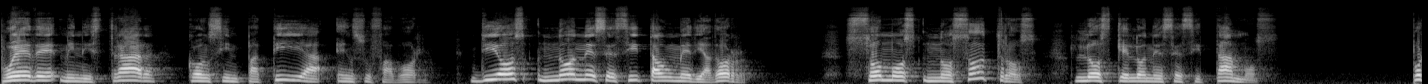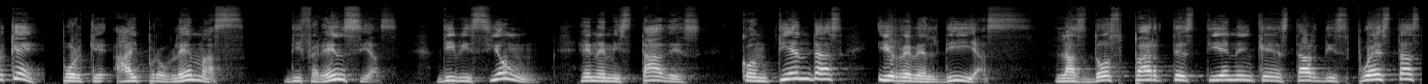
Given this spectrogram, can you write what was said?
puede ministrar con simpatía en su favor. Dios no necesita un mediador. Somos nosotros los que lo necesitamos. ¿Por qué? Porque hay problemas, diferencias, división, enemistades, contiendas y rebeldías. Las dos partes tienen que estar dispuestas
